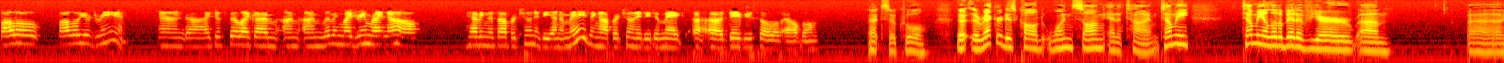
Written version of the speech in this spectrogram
follow follow your dream. And uh, I just feel like I'm I'm I'm living my dream right now, having this opportunity, an amazing opportunity to make a, a debut solo album. That's so cool. The the record is called One Song at a Time. Tell me tell me a little bit of your um, uh,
